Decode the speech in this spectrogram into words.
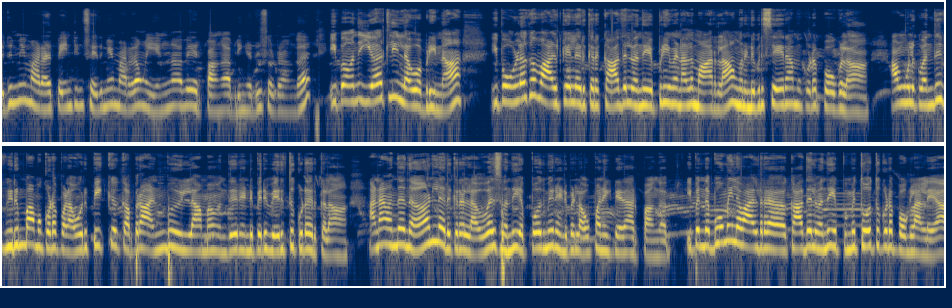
எதுவுமே மாறாது. பெயிண்டிங்ஸ் எதுவுமே மாறாது. அவங்க யங்காகவே இருப்பாங்க அப்படிங்கிறது சொல்கிறாங்க இப்போ வந்து இயர்த்லி லவ் அப்படின்னா இப்போ உலக வாழ்க்கையில் இருக்கிற காதல் வந்து எப்படி வேணாலும் மாறலாம். அவங்க ரெண்டு பேரும் சேராமல் கூட போகலாம். அவங்களுக்கு வந்து விரும்பாமல் கூட போகலாம் ஒரு பீக்குக்கு அப்புறம் அன்பு இல்லாமல் வந்து ரெண்டு பேரும் வெறுத்து கூட இருக்கலாம். ஆனால் வந்து அந்த ஏர்னில் இருக்கிற லவ்வர்ஸ் வந்து எப்போதுமே ரெண்டு பேரும் லவ் பண்ணிக்கிட்டே தான் இருப்பாங்க. இப்போ இந்த பூமியில் வாழ்கிற காதல் வந்து எப்பவுமே தோத்து கூட போகலாம் இல்லையா?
